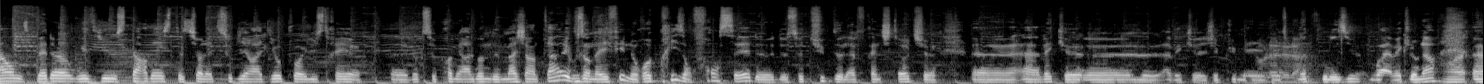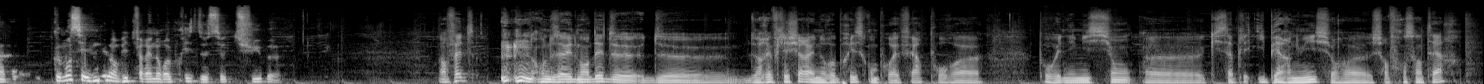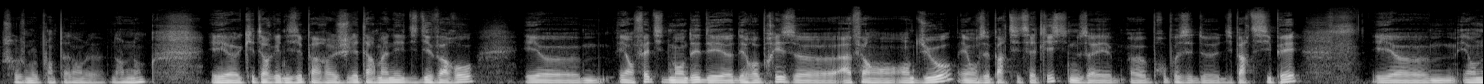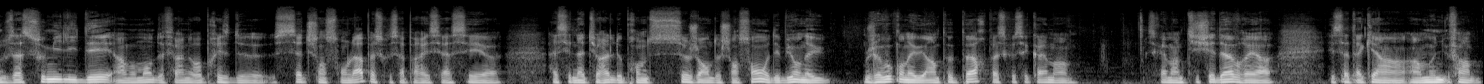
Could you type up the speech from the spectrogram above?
Sounds Better With You Stardust sur la Tsugi Radio pour illustrer euh, donc ce premier album de Magenta. Et vous en avez fait une reprise en français de, de ce tube de la French Touch euh, avec euh, avec j'ai plus mes, notes sous les yeux. Ouais avec Lola. Ouais. comment c'est venu l'envie de faire une reprise de ce tube? En fait on nous avait demandé de, de, de réfléchir à une reprise qu'on pourrait faire pour pour une émission euh, qui s'appelait Hyper Nuit sur, euh, sur France Inter. Je crois que je me plante pas dans le, dans le nom. Et euh, qui était organisée par Juliette Armanet et Didier Varro. Et, et en fait, il demandait des, des reprises à faire en, duo. Et on faisait partie de cette liste. Il nous avait proposé d'y participer. Et, et, on nous a soumis l'idée à un moment de faire une reprise de cette chanson-là, parce que ça paraissait assez, assez naturel de prendre ce genre de chanson. Au début, on a eu J'avoue qu'on a eu un peu peur parce que c'est quand même un, c'est quand même un petit chef-d'œuvre et, euh, et s'attaquer à un, monument, enfin,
